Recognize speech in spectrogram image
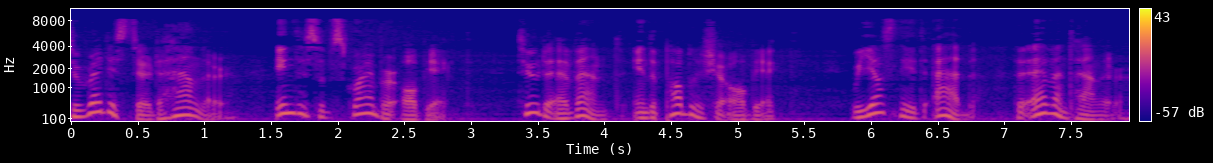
To register the handler in the subscriber object to the event in the publisher object, we just need to add the event handler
